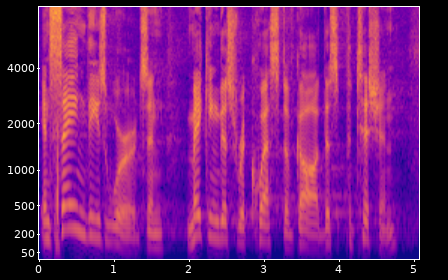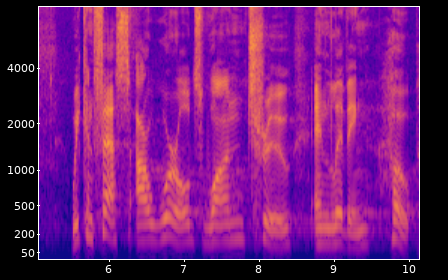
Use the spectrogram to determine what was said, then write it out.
in saying these words and making this request of God, this petition, we confess our world's one true and living hope.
